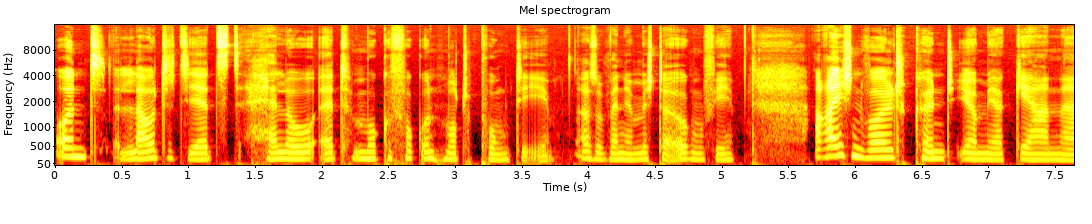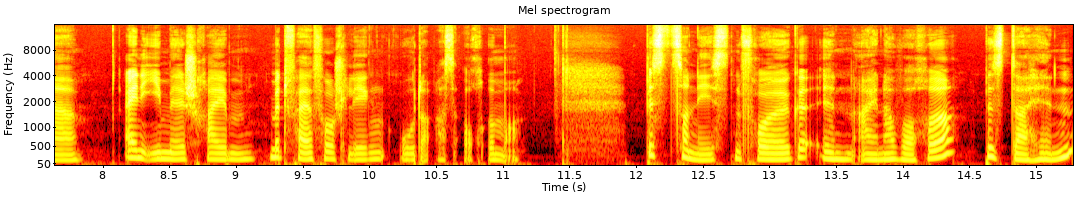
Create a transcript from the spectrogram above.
und lautet jetzt hello at muckefuckundmord.de. Also wenn ihr mich da irgendwie erreichen wollt, könnt ihr mir gerne eine E-Mail schreiben mit Fallvorschlägen oder was auch immer. Bis zur nächsten Folge in einer Woche. Bis dahin,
